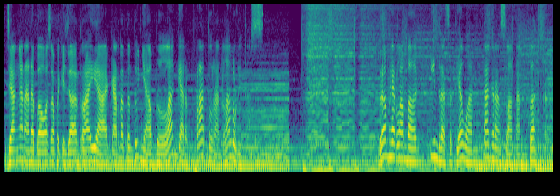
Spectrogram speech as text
Jangan Anda bawa sampai ke jalan raya karena tentunya melanggar peraturan lalu lintas. Bram Herlambang, Indra Setiawan, Tangerang Selatan, Banten.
